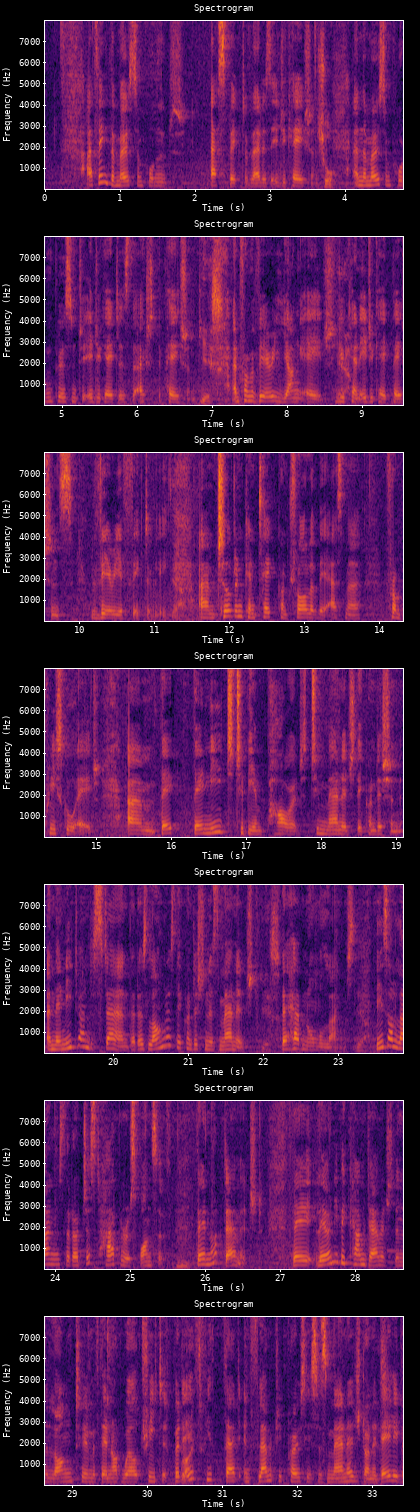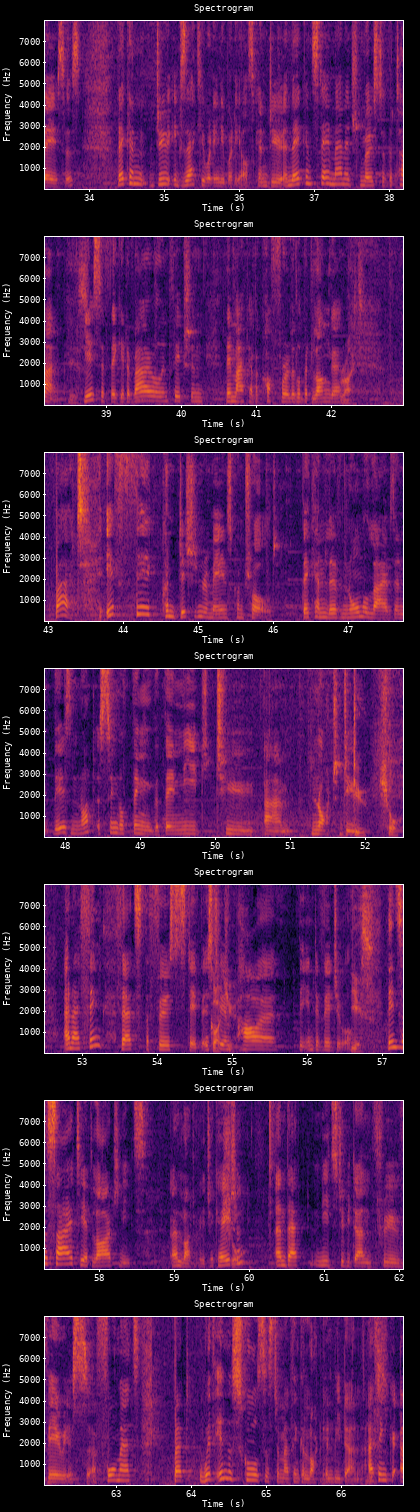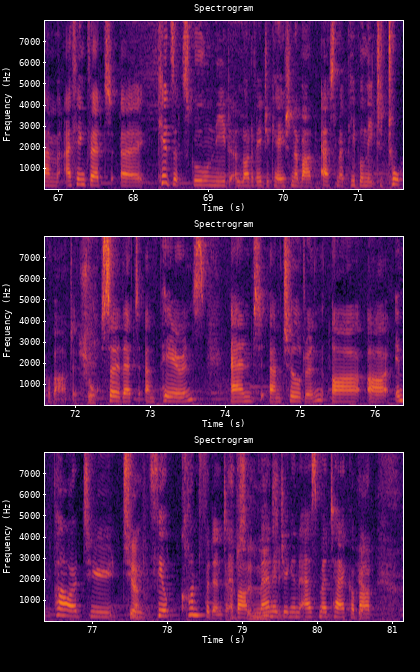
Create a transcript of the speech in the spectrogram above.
I think the most important aspect of that is education. Sure. And the most important person to educate is the, actually the patient. Yes. And from a very young age, you can educate patients very effectively. Yeah. Um, children can take control of their asthma from preschool age. Um, they, they need to be empowered to manage their condition and they need to understand that as long as their condition is managed, Yes. they have normal lungs. Yeah. These are lungs that are just hyper responsive. They're not damaged. They, they only become damaged in the long term if they're not well treated. But Right. if that inflammatory process is managed on a daily basis, they can do exactly what anybody else can do and they can stay managed most of the time. Yes. if they get a viral infection, they might have a cough for a little bit longer. Right. But if their condition remains controlled, they can live normal lives, and there's not a single thing that they need to um, not do. Do. Sure. And I think that's the first step is Got to you. empower the individual. Yes. Then society at large needs a lot of education, Sure. and that needs to be done through various uh, formats. But within the school system, I think a lot can be done. I think um, I think that uh, kids at school need a lot of education about asthma. People need to talk about it, Sure. so that um, parents and um, children are, are empowered to to Yeah. feel confident about managing an asthma attack, about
